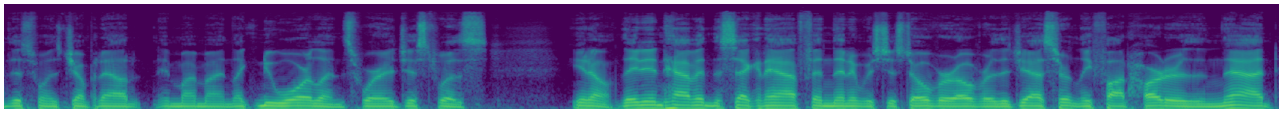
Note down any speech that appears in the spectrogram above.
this one's jumping out in my mind, like New Orleans, where it just was, you know, they didn't have it in the second half, and then it was just over. Over the Jazz certainly fought harder than that.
